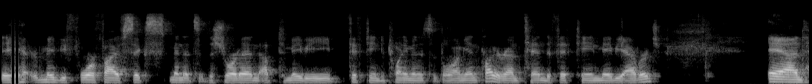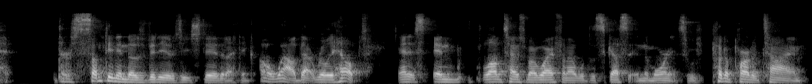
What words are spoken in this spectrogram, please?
They are maybe four, five, six minutes at the short end, up to maybe 15 to 20 minutes at the long end, probably around 10 to 15, maybe average. And there's something in those videos each day that I think, oh wow, that really helped. And it's and a lot of times my wife and I will discuss it in the morning. So we've put apart a time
